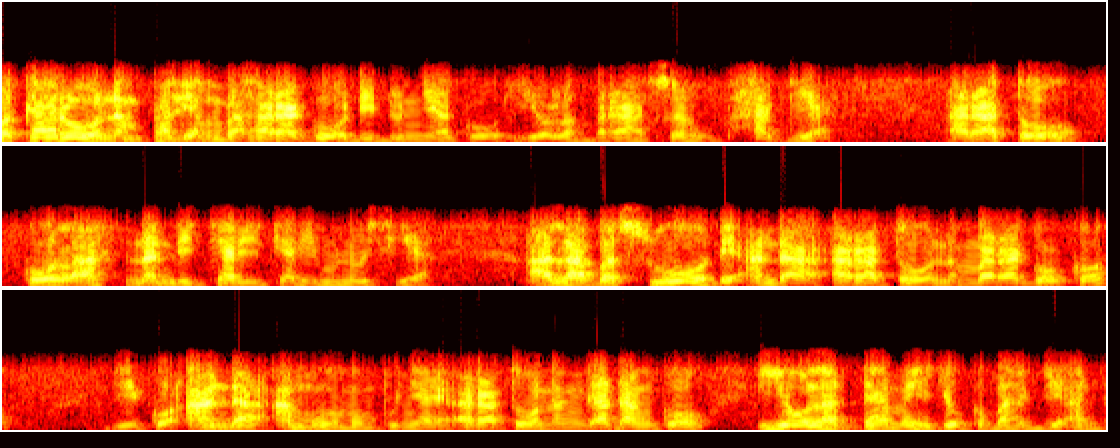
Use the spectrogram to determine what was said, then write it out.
Perkara yang paling baharago di dunia ko ialah berasa bahagia. Arato, kolah nan dicari-cari manusia. Ala basuo di anda arato nan barago ko. Jika anda amu mempunyai arato nan gadang ko, ialah damai jo kebahagiaan,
